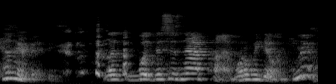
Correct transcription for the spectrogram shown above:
come here, baby. Like, what, this is nap time. What are we doing? Come here.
